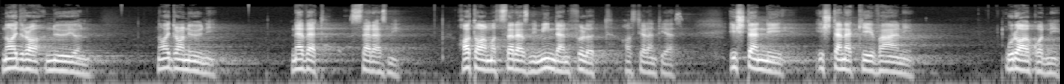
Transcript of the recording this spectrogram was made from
nagyra nőjön, nagyra nőni, nevet szerezni, hatalmat szerezni minden fölött, azt jelenti ez. Istenné, Istenekké válni, uralkodni,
